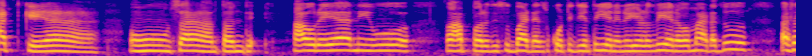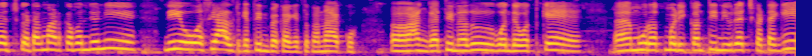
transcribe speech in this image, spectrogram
ಅದಕ್ಕೆ ಹ್ಞೂ ಸಾ ಅಂತಂದೆ ಅವರೇ ನೀವು ಅಪ್ಪರ ದಿವಸ ಬಾಡ್ಯಾನ್ಸ್ ಕೊಟ್ಟಿದ್ದಿ ಅಂತ ಏನೇನೋ ಹೇಳೋದು, ಏನೋ ಮಾಡೋದು ಅಚ್ಚುಕಟ್ಟಾಗಿ ಮಾಡ್ಕೊ ಬಂದೀನಿ ನೀವು ಓಸಿ ಆಲ್ತಿಗೆ ತಿನ್ಬೇಕಾಗಿತ್ತು ಕಣ, ಹಾಕು. ಹಂಗ ತಿನ್ನೋದು ಒಂದೇ ಹೊತ್ತಿಗೆ ಮೂರೊತ್ತು ನೀವು ಹೆಚ್ಚು ಕಟ್ಟಾಗಿ.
